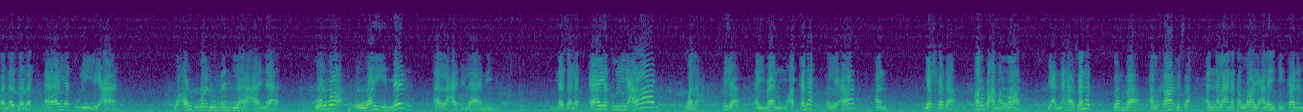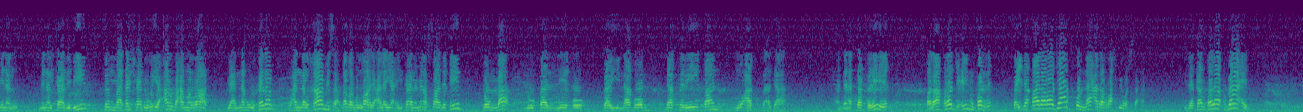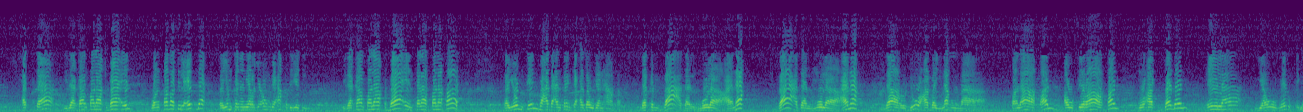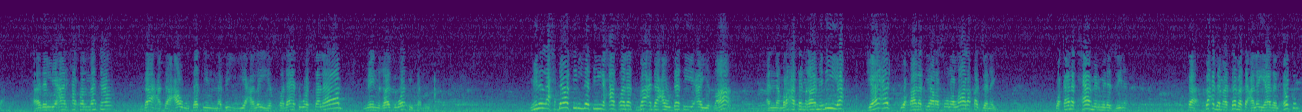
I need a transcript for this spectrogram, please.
فنزلت آية اللعان وأول من لاعن هو عويمر العجلاني. نزلت آية اللعان ولعن هي أيمان مؤكدة اللعان أن يشهد أربع مرات بأنها زنت ثم الخامسة أن لعنة الله عليه إن كان من من الكاذبين ثم تشهد هي أربع مرات بأنه كذب وأن الخامسة غضب الله علي إن كان من الصادقين ثم نفرق بينهم تفريقا مؤبدا. عندنا التفريق طلاق رجعي نفرق. فإذا قال رجعت قلنا على الرحب والسعة إذا كان طلاق بائن حتى إذا كان طلاق بائن وانقضت العدة فيمكن أن يرجعون بعقد جديد. إذا كان طلاق بائن ثلاث طلقات فيمكن بعد أن تنكح زوجا آخر. لكن بعد الملاعنة بعد الملاعنة لا رجوع بينهما. طلاقا أو فراقا مؤبدا إلى يوم القيامة. هذا اللعان حصل متى؟ بعد عودة النبي عليه الصلاة والسلام من غزوة تبوك من الأحداث التي حصلت بعد عودته أيضا أن امرأة غامدية جاءت وقالت يا رسول الله لقد زنيت وكانت حامل من الزنا. فبعدما ثبت عليه هذا الحكم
